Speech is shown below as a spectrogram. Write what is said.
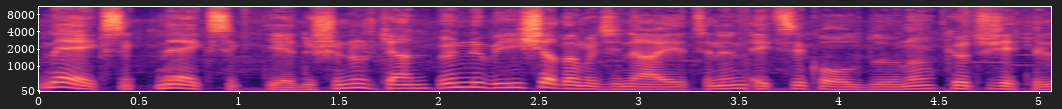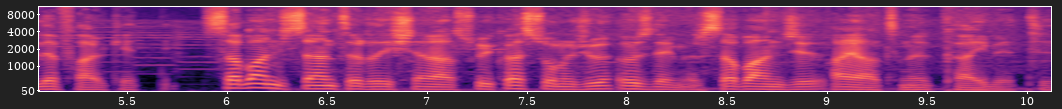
ne eksik ne eksik diye düşünürken ünlü bir iş adamı cinayetinin eksik olduğunu kötü şekilde fark ettik. Sabancı Center'da işlenen suikast sonucu Özdemir Sabancı hayatını kaybetti.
